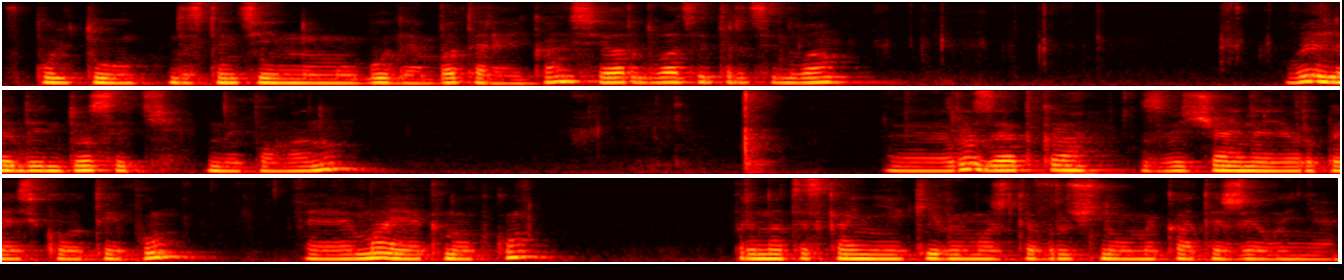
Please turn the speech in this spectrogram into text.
в пульту дистанційному буде батарейка CR2032. Виглядить досить непогано. Е, Розетка звичайна європейського типу. Е, Має кнопку при натисканні якій ви можете вручну вмикати живлення,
